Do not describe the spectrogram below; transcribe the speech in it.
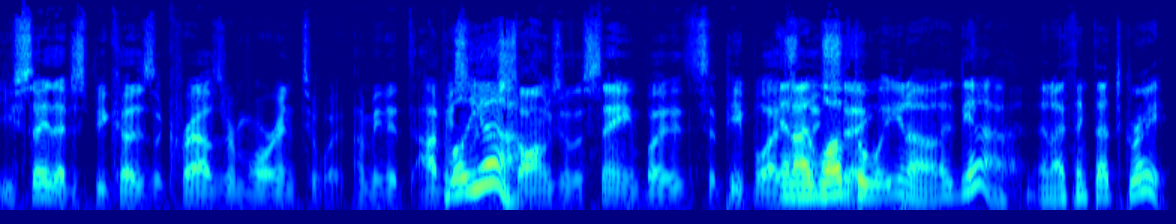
You say that just because the crowds are more into it. I mean, it, obviously well, yeah. the songs are the same, but it's the people actually. And I love sing. the you know yeah, and I think that's great.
